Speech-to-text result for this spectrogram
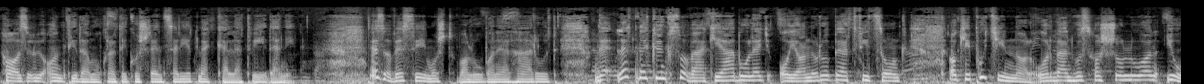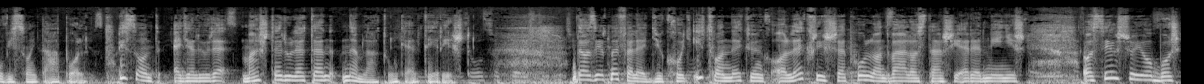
ha az ő antidemokratikus rendszerét meg kellett védeni. Ez a veszély most valóban elhárult, de lett nekünk Szlovákiából egy olyan Robert Ficónk, aki Putyinnal Orbánhoz hasonlóan jó viszonyt ápol. Viszont egyelőre más területen nem látunk eltérést. De azért ne feledjük, hogy itt van nekünk a legfrissebb holland választási eredmény is, a szélsőjobbos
